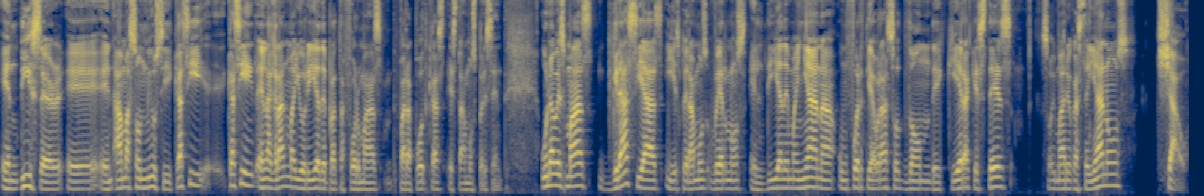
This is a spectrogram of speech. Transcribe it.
en Deezer, eh, en Amazon Music, casi, casi en la gran mayoría de plataformas para podcast estamos presentes. Una vez más, gracias y esperamos vernos el día de mañana. Un fuerte abrazo donde quiera que estés. Soy Mario Castellanos. Ciao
